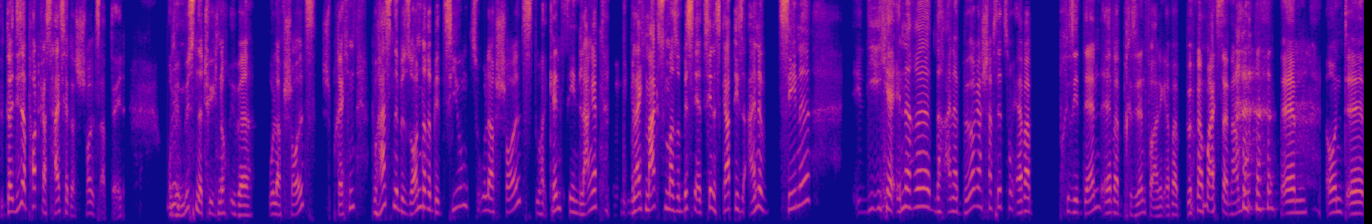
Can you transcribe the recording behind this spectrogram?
dieser Podcast heißt ja das Scholz-Update. Und hm. wir müssen natürlich noch über Olaf Scholz sprechen. Du hast eine besondere Beziehung zu Olaf Scholz. Du kennst ihn lange. Vielleicht magst du mal so ein bisschen erzählen. Es gab diese eine Szene, die ich erinnere, nach einer Bürgerschaftssitzung. Er war Präsident, er war Präsident vor allen Dingen, er war Bürgermeister in Hamburg. ähm, und äh,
